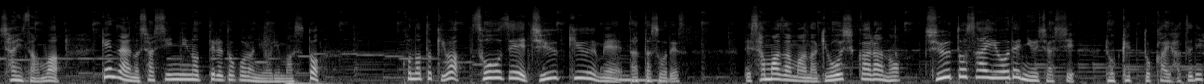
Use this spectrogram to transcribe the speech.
社員さんは現在の写真に載ってるところによりますとこの時は総勢19名だったそうです。さまざまな業種からの中途採用で入社しロケット開発に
